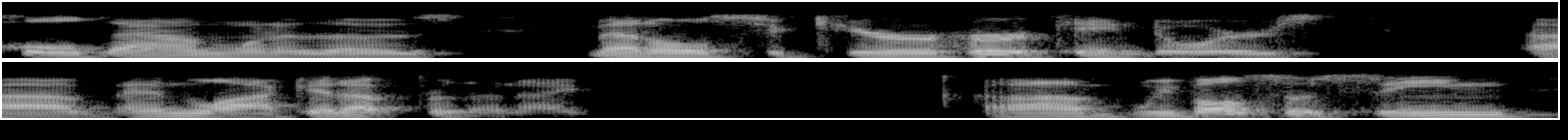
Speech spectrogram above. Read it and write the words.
pull down one of those metal secure hurricane doors uh, and lock it up for the night. Um, we've also seen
